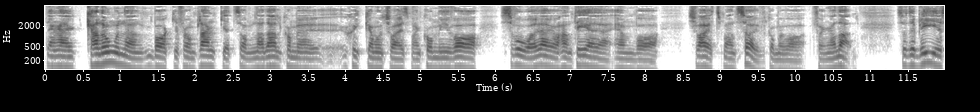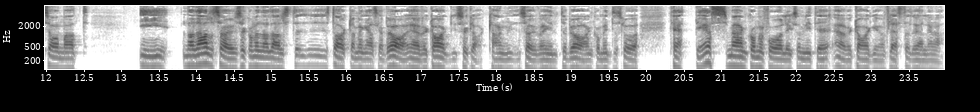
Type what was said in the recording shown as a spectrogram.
den här kanonen bakifrån planket som Nadal kommer skicka mot Schwarzman kommer ju vara svårare att hantera än vad Schwarzmans serve kommer vara för Nadal. Så det blir ju som att i Nadals serve så kommer Nadal starta med ganska bra övertag såklart. Han servar ju inte bra, han kommer inte slå 30S men han kommer få liksom lite övertag i de flesta duellerna.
